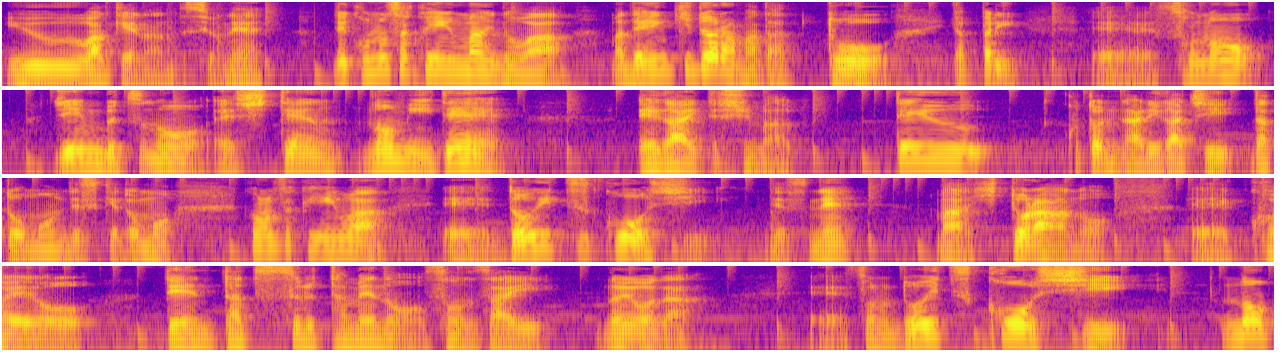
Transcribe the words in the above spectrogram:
いうわけなんですよね。で、この作品うまいのは、まあ、電気ドラマだと、やっぱり、えー、その人物の視点のみで描いてしまうっていうことになりがちだと思うんですけども、この作品は、えー、ドイツ講師ですね。まあ、ヒトラーの、えー、声を伝達するための存在のような、えー、そのドイツ講師の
